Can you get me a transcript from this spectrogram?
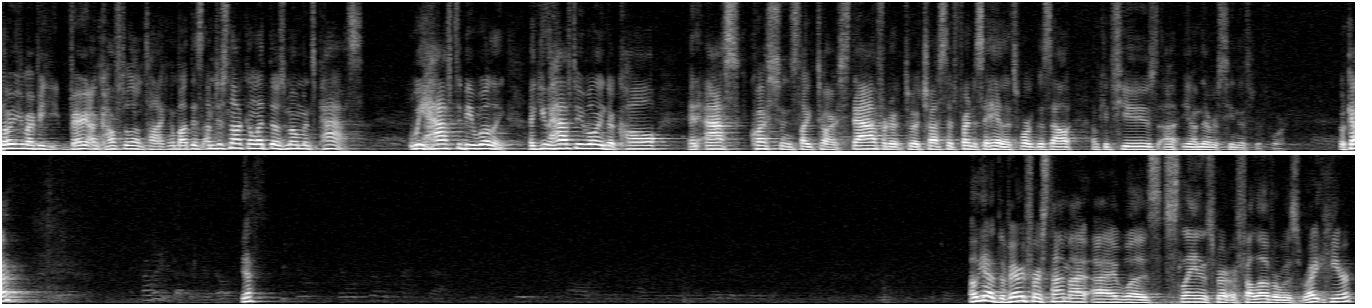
Some of you might be very uncomfortable I'm talking about this. I'm just not going to let those moments pass. We have to be willing. Like, you have to be willing to call and ask questions, like to our staff or to, a trusted friend, to say, hey, let's work this out. I'm confused. Uh, you know, I've never seen this before. Okay? Yes? Oh, yeah, the very first time I, I was slain in spirit or fell over was right here.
